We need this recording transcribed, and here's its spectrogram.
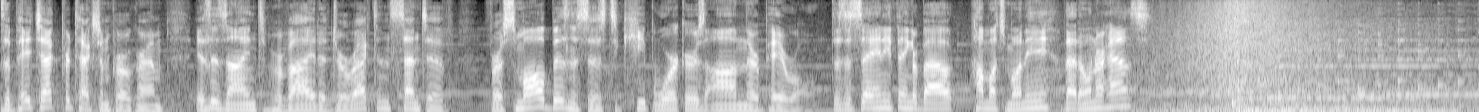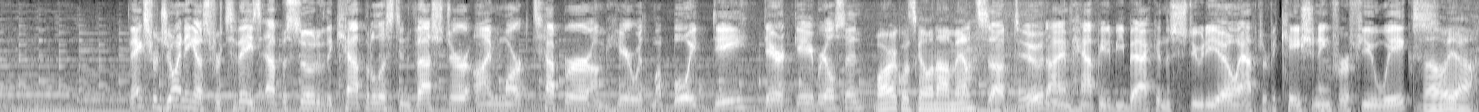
The Paycheck Protection Program is designed to provide a direct incentive for small businesses to keep workers on their payroll. Does it say anything about how much money that owner has? Thanks for joining us for today's episode of The Capitalist Investor. I'm Mark Tepper. I'm here with my boy D, Derek Gabrielsen. Mark, what's going on, man? What's up, dude? I am happy to be back in the studio after vacationing for a few weeks. Oh, yeah.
